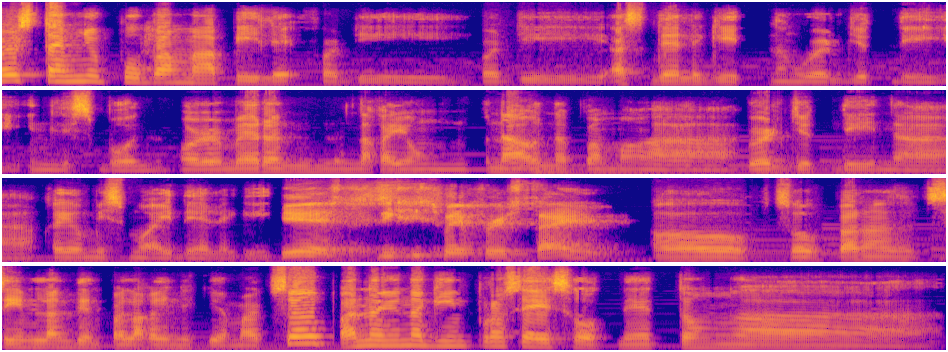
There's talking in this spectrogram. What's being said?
first time nyo po bang mapili for the for the as delegate ng World Youth Day in Lisbon? Or meron na kayong nauna pa mga World Youth Day na kayo mismo ay delegate? Yes, this is my first time. Oh, so parang same lang din pala kay ni Kuya Mark. So, ano yung naging proseso nitong uh,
